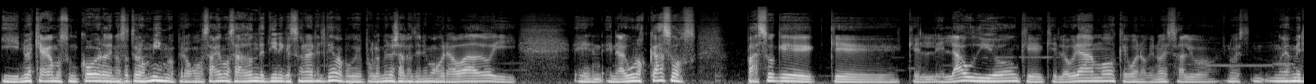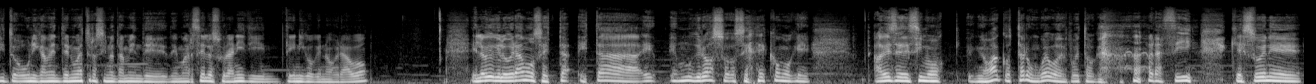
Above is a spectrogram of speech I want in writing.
Y no es que hagamos un cover de nosotros mismos, pero como sabemos a dónde tiene que sonar el tema, porque por lo menos ya lo tenemos grabado y en, en algunos casos pasó que, que- el, audio que, logramos, que bueno, que no es algo, no es, no es mérito únicamente nuestro, sino también de, Marcelo Suraniti, técnico que nos grabó. El audio que logramos está, está es, muy grosso, o sea, es como que a veces decimos nos va a costar un huevo después tocar así, que suene,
